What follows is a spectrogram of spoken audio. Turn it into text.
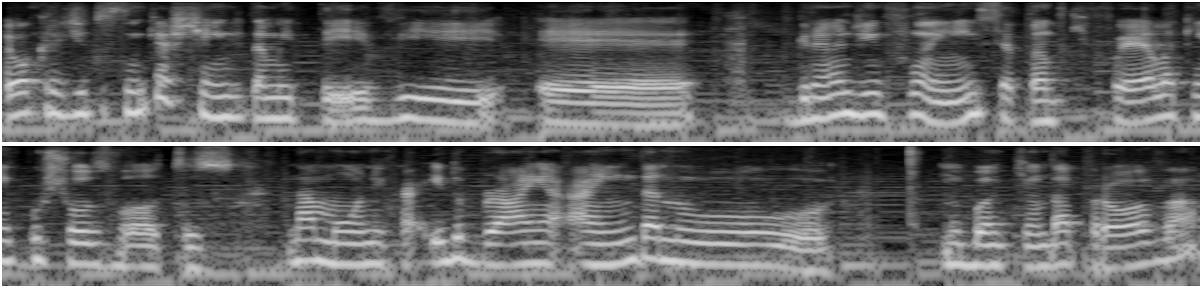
Eu acredito sim que a Shen também teve é, grande influência, tanto que foi ela quem puxou os votos na Mônica e do Brian ainda no, no banquinho da prova.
